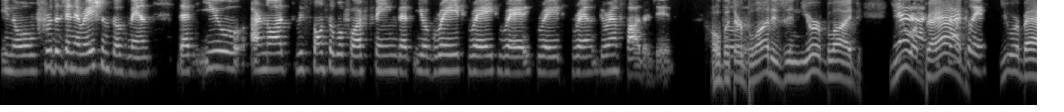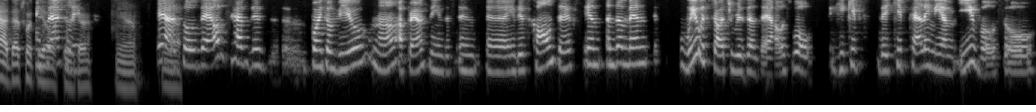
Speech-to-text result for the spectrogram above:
you know, through the generations of men, that you are not responsible for a thing that your great, great, great, great grand- grandfather did. Oh, but their blood is in your blood. You yeah, are bad. Exactly. You are bad. That's what the Exactly. elves said. Yeah. Yeah, Yeah. so the elves have this uh, point of view, no, apparently in this in uh, in this context, and and the men we will start to resent the elves. Well, he keeps they keep telling me I'm evil, so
